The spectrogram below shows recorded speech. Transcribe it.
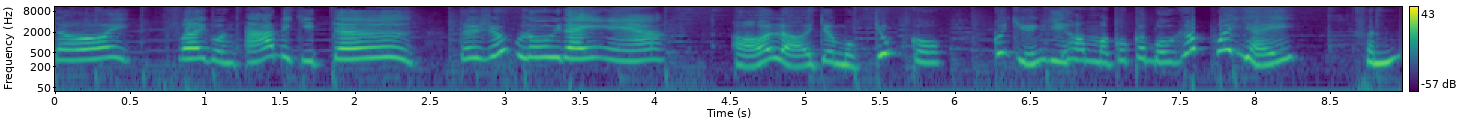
Tôi phơi quần áo đi chị Tư Tôi rút lui đây nè. Ở lại cho một chút cô Có chuyện gì không mà cô có bộ gấp quá vậy? Phấn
